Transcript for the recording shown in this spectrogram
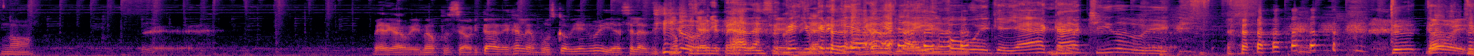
No. Verga, güey. No, pues ahorita déjala en busco bien, güey. Y ya se las digo. No, pues ya ni pedo, dice. Güey, yo creí que ya no, la info, güey, que ya acá chido, güey. Tú, tú, No, güey. tú-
